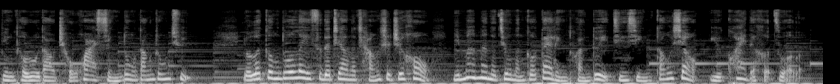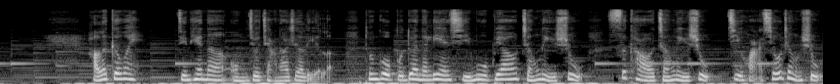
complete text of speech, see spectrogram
并投入到筹划行动当中去。有了更多类似的这样的尝试之后，你慢慢的就能够带领团队进行高效愉快的合作了。好了，各位。今天呢，我们就讲到这里了。通过不断的练习目标整理术、思考整理术、计划修正术、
